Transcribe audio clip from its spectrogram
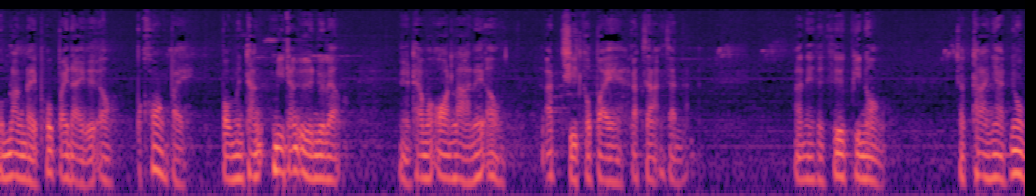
กำลังใดพ่อไปใดก็เอาประคองไปเพราะมันทั้งมีทั้งอื่นอยู่แล้วเนี่ยถ้ามาอ่อนลาได้เอา อัดฉีดเข้าไปรักษาสันอันนี้ก็คือพี่น้องศรัทธาญาติโยม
